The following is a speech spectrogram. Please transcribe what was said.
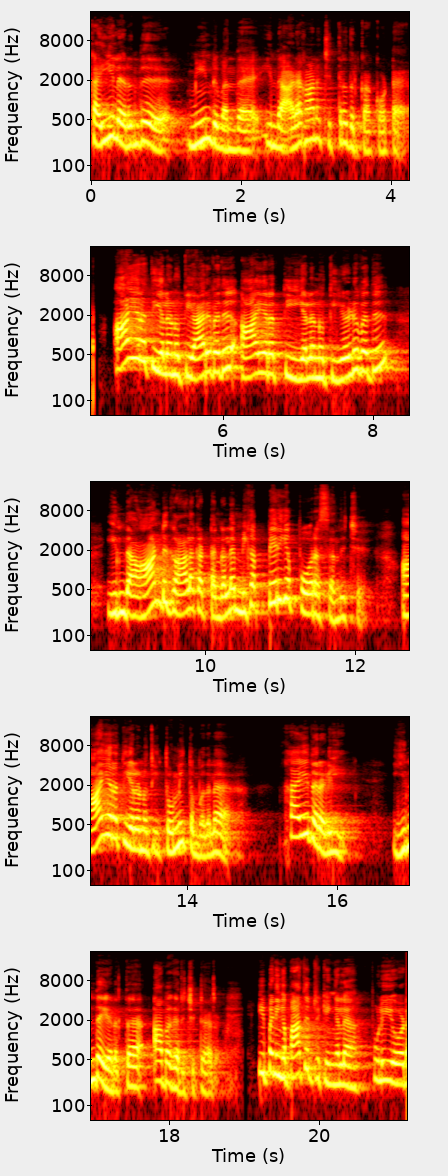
கையிலிருந்து மீண்டு வந்த இந்த அழகான சித்திரதுர்கா கோட்டை. ஆயிரத்தி எழுநூற்றி அறுபது ஆயிரத்தி எழுநூற்றி எழுபது இந்த ஆண்டு காலகட்டங்களில் மிகப்பெரிய போரை சந்திச்சு. ஆயிரத்தி எழுநூற்றி தொண்ணூத்தொம்பதில் ஹைதர் அலி இந்த இடத்த அபகரிச்சிட்டார். இப்போ நீங்கள் பார்த்துட்ருக்கீங்கள புலியோட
